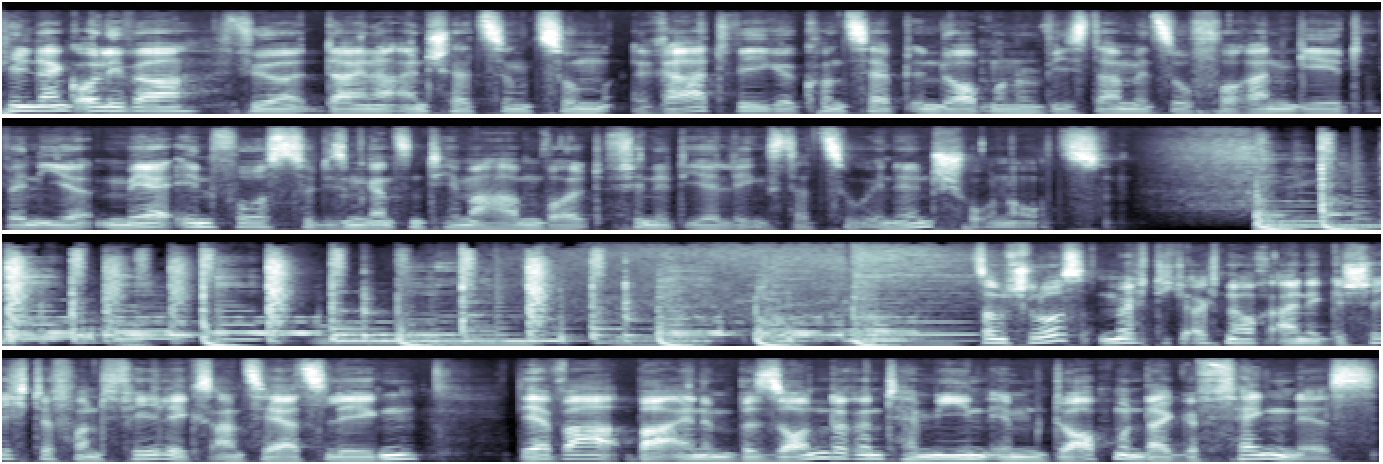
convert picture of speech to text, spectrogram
Vielen Dank, Oliver, für deine Einschätzung zum Radwegekonzept in Dortmund und wie es damit so vorangeht. Wenn ihr mehr Infos zu diesem ganzen Thema haben wollt, findet ihr Links dazu in den Show Notes. Zum Schluss möchte ich euch noch eine Geschichte von Felix ans Herz legen. Der war bei einem besonderen Termin im Dortmunder Gefängnis.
